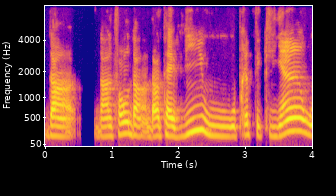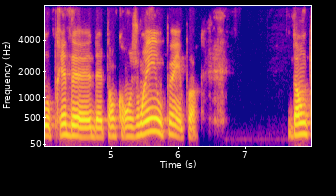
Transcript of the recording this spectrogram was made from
dans le fond, dans dans ta vie ou auprès de tes clients ou auprès de de ton conjoint ou peu importe. Donc,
